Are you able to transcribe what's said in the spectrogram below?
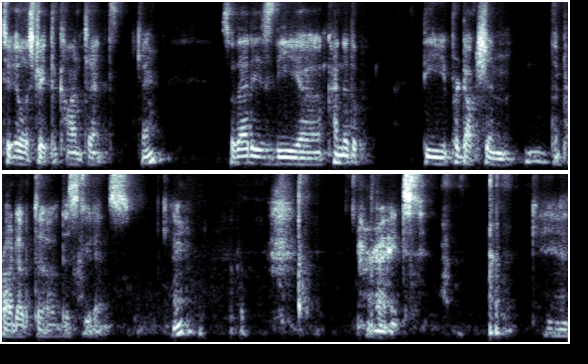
to illustrate the content. Okay, so that is the uh, kind of the the production, the product of the students. Okay. All right. Okay,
